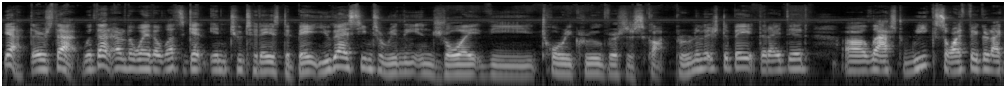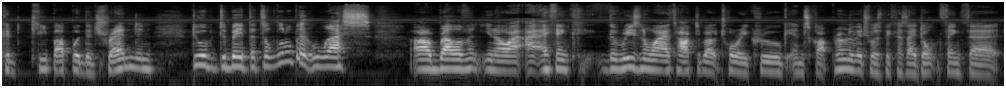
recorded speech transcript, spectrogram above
yeah, there's that. With that out of the way, though, let's get into today's debate. You guys seem to really enjoy the Torey Krug versus Scott Perunovich debate that I did uh, last week, so I figured I could keep up with the trend and do a debate that's a little bit less uh, relevant. You know, I, I think the reason why I talked about Torey Krug and Scott Perunovich was because I don't think that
